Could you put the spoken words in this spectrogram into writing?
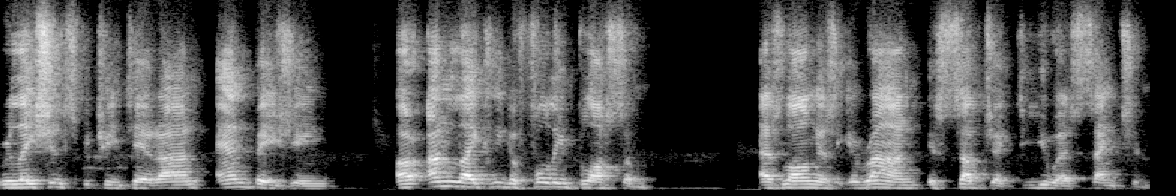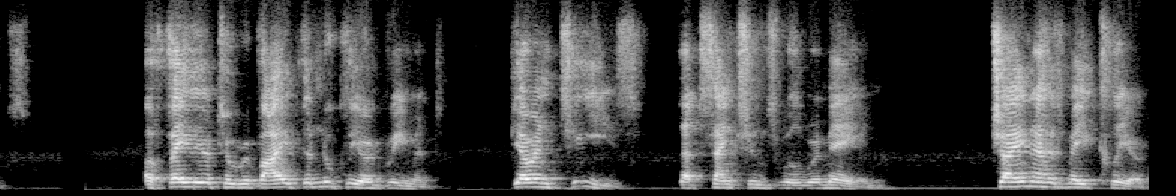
relations between Tehran and Beijing are unlikely to fully blossom as long as Iran is subject to US sanctions. A failure to revive the nuclear agreement guarantees that sanctions will remain. China has made clear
